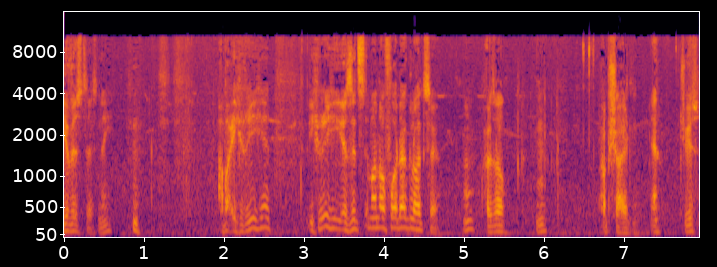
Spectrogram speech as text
Ihr wisst es, nicht? Hm. Aber ich rieche, ich rieche, ihr sitzt immer noch vor der Glotze. Ne? Also, hm? abschalten. Ja, tschüss.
